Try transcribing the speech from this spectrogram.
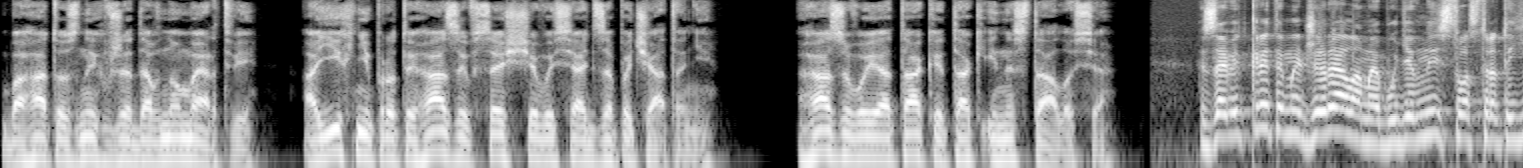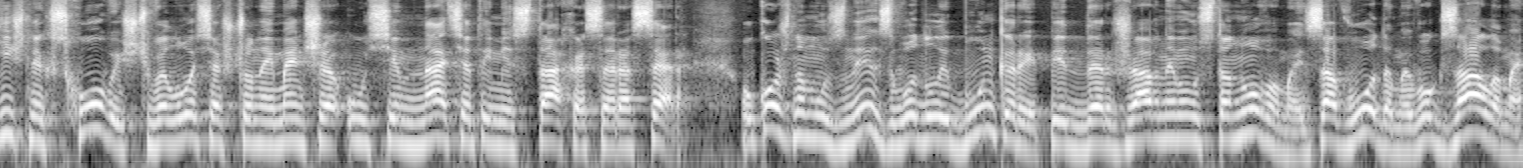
Багато з них вже давно мертві, а їхні протигази все ще висять запечатані. Газової атаки так і не сталося. За відкритими джерелами будівництво стратегічних сховищ велося щонайменше у 17 містах СРСР. У кожному з них зводили бункери під державними установами, заводами, вокзалами.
